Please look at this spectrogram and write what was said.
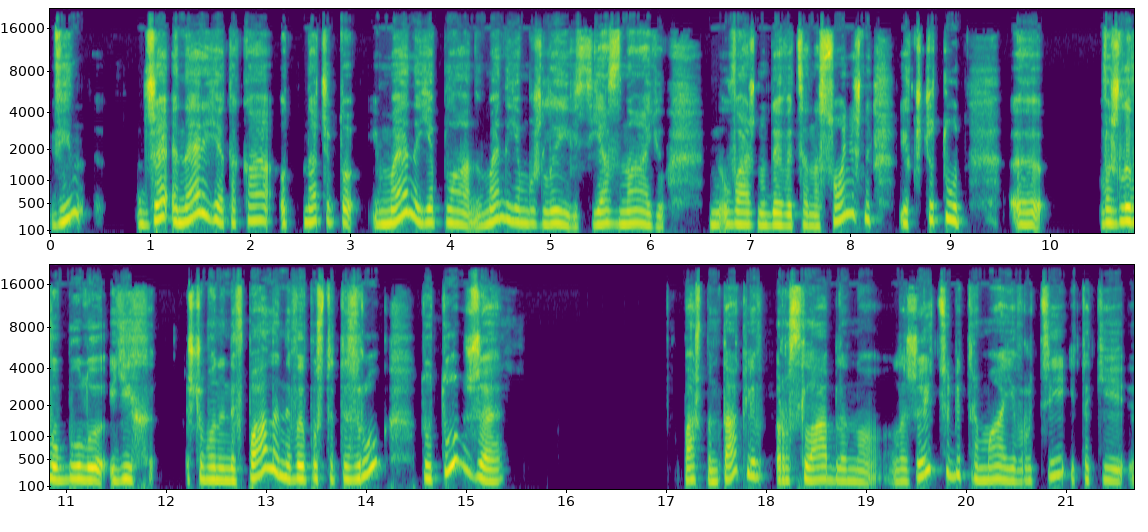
він вже енергія така, от начебто, в мене є план, в мене є можливість, я знаю, він уважно дивиться на соняшник. Якщо тут е, важливо було їх, щоб вони не впали, не випустити з рук, то тут же Паш Пентаклів розслаблено лежить собі, тримає в руці і такий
